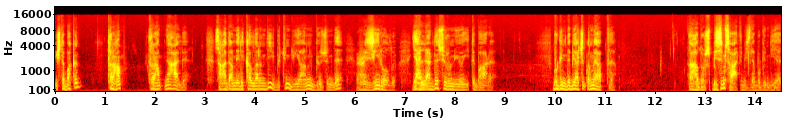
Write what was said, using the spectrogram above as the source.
İşte bakın Trump, Trump ne halde? Sadece Amerikalıların değil, bütün dünyanın gözünde rezil oldu. Yerlerde sürünüyor itibarı. Bugün de bir açıklama yaptı. Daha doğrusu bizim saatimizle bugün diye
